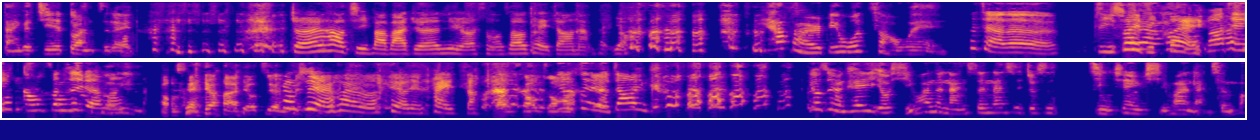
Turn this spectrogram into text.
哪一个阶段之类的。就会好奇爸爸觉得女儿什么时候可以交男朋友？他反而比我早哎、欸，真的假的？几岁？几岁？我要听高中幼稚园吗？好，现在要来幼稚园。幼稚园会不会有点太早？高中。幼稚园有教一个。幼稚园可以有喜欢的男生，但是就是仅限于喜欢的男生吧。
